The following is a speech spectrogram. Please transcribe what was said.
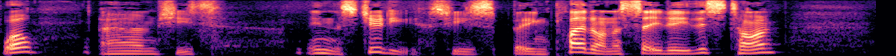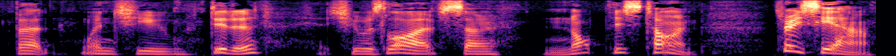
well, um, she's in the studio. She's being played on a CD this time, but when she did it, she was live, so not this time. 3CR,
